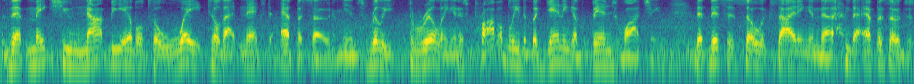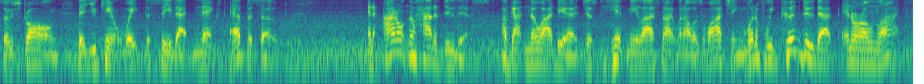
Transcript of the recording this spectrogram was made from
that makes you not be able to wait till that next episode. I mean, it's really thrilling and it's probably the beginning of binge watching. That this is so exciting and the, the episodes are so strong that you can't wait to see that next episode. And I don't know how to do this. I've got no idea. It just hit me last night when I was watching. What if we could do that in our own life?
